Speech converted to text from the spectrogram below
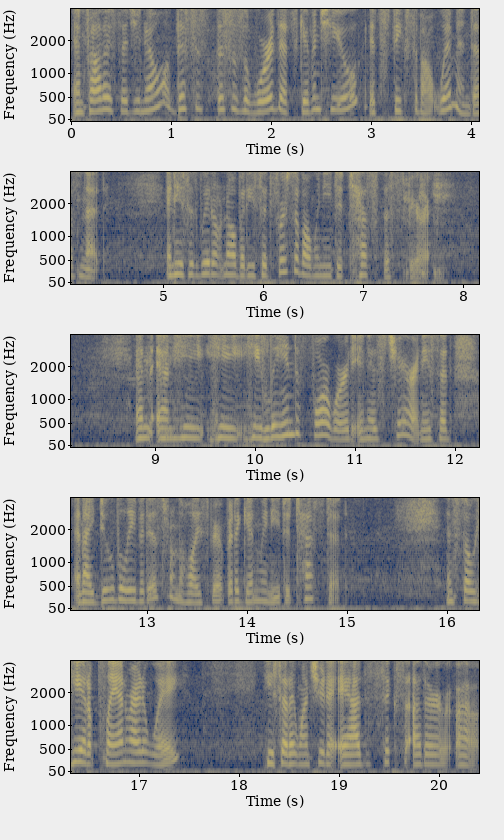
And Father said, "You know, this is this is a word that's given to you. It speaks about women, doesn't it?" And he said, We don't know. But he said, First of all, we need to test the spirit. And, and he, he, he leaned forward in his chair and he said, And I do believe it is from the Holy Spirit, but again, we need to test it. And so he had a plan right away. He said, I want you to add six other uh,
